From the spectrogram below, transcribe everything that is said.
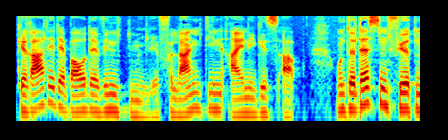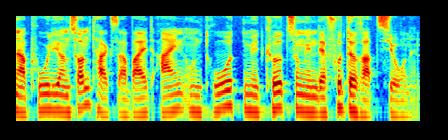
Gerade der Bau der Windmühle verlangt ihnen einiges ab. Unterdessen führt Napoleon Sonntagsarbeit ein und droht mit Kürzungen der Futterrationen.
